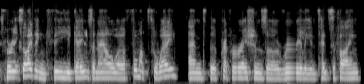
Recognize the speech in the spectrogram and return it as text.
It's very exciting. The Games are now uh, four months away and the preparations are really intensifying.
